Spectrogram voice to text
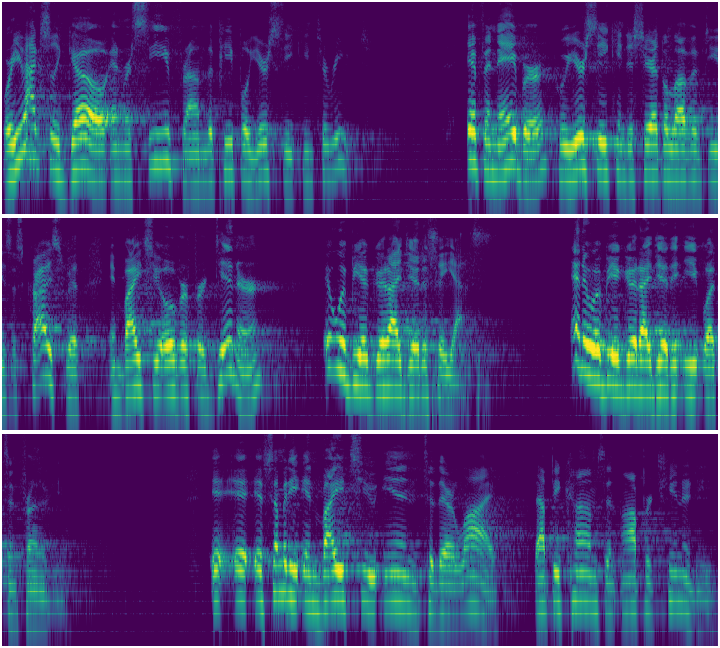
where you actually go and receive from the people you're seeking to reach. If a neighbor who you're seeking to share the love of Jesus Christ with invites you over for dinner, it would be a good idea to say yes. And it would be a good idea to eat what's in front of you. If somebody invites you into their life, that becomes an opportunity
